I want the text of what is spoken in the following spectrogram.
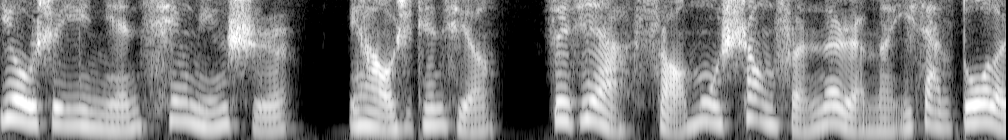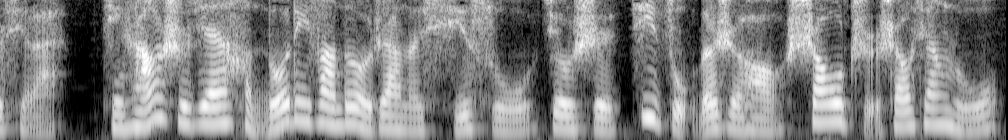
又是一年清明时。你好，我是天晴。最近啊，扫墓上坟的人们一下子多了起来。挺长时间，很多地方都有这样的习俗，就是祭祖的时候烧纸烧香炉。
